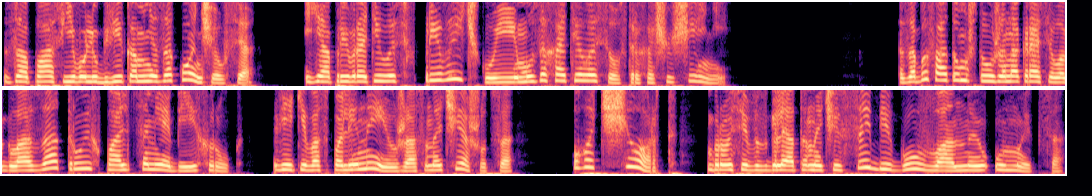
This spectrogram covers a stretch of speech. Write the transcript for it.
Запас его любви ко мне закончился. Я превратилась в привычку, и ему захотелось острых ощущений. Забыв о том, что уже накрасила глаза, тру их пальцами обеих рук. Веки воспалены и ужасно чешутся. «О, черт!» Бросив взгляд на часы, бегу в ванную умыться.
